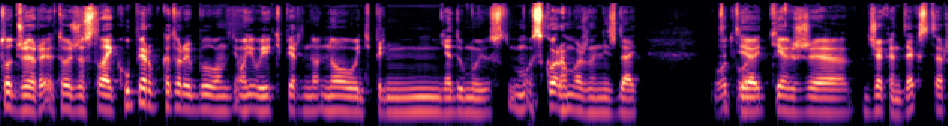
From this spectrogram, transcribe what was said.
тот же, тот же Слай Купер, который был, он, он теперь, но теперь, я думаю, скоро можно не ждать. Вот, те, вот. Тех же Джек и Декстер.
